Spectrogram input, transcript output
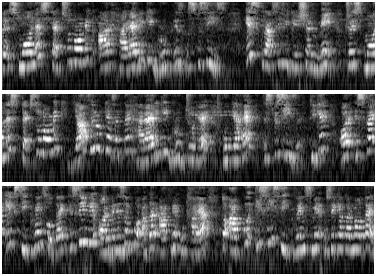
the smallest taxonomic hierarchy group is species इस क्लासिफिकेशन में जो स्मॉलेस्ट टेक्सोनॉमिक या फिर हम कह सकते हैं हैरिकी ग्रुप जो है, वो क्या है? स्पीसीज है, ठीक है? और इसका एक सीक्वेंस होता है, किसी भी ऑर्गेनिज्म को अगर आपने उठाया तो आपको इसी सीक्वेंस में उसे क्या करना होता है?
